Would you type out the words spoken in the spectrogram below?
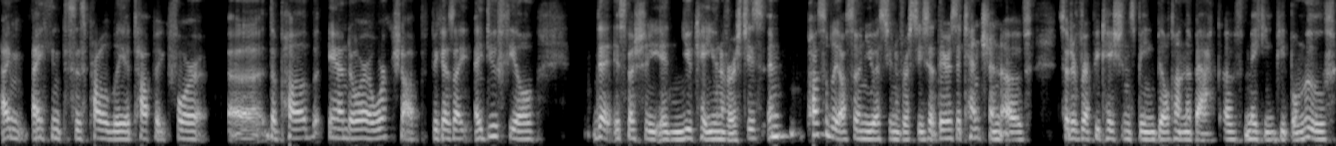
i'm i think this is probably a topic for uh, the pub and or a workshop because i i do feel that especially in UK universities and possibly also in US universities that there's a tension of sort of reputations being built on the back of making people move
